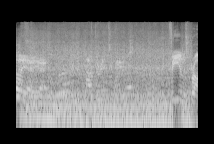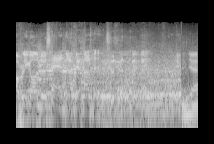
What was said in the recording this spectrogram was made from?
Oh yeah, yeah. After interviews. Fame's probably gone to his head now. yeah.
